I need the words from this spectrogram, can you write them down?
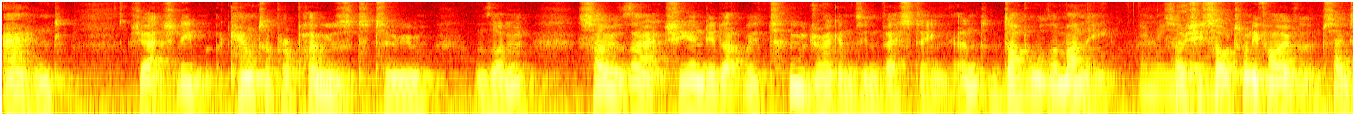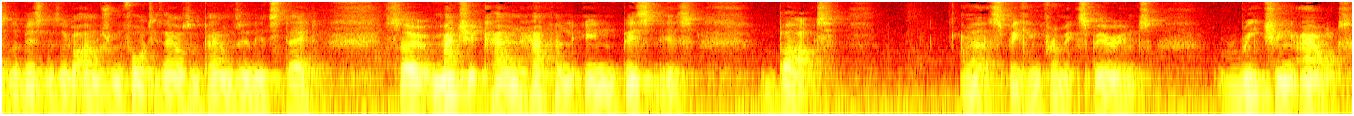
and she actually counter proposed to them so that she ended up with two dragons investing and double the money. Amazing. So she sold 25% of the business and got £140,000 in instead. So magic can happen in business but uh, speaking from experience, reaching out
